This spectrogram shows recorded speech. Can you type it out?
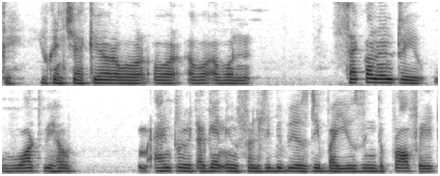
okay you can check here our our our, our second entry what we have entered again in sell gbpusd by using the profit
